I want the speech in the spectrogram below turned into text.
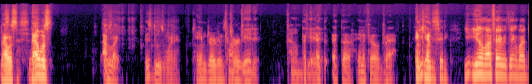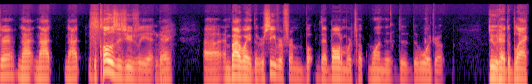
that was See? that was. I was like, "This dude's wearing a Cam Jurgens jersey. come jersey get it. Come at, get the, at, it. the, at the NFL draft in You- Kansas City." You, you know my favorite thing about draft? Not not not the clothes is usually it, Yeah. right? Uh, and by the way, the receiver from that Baltimore took won the, the the wardrobe. Dude had the black.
